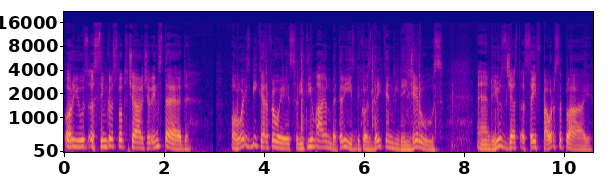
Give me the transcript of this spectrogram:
Or use a single slot charger instead. Always be careful with lithium ion batteries because they can be dangerous. And use just a safe power supply.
